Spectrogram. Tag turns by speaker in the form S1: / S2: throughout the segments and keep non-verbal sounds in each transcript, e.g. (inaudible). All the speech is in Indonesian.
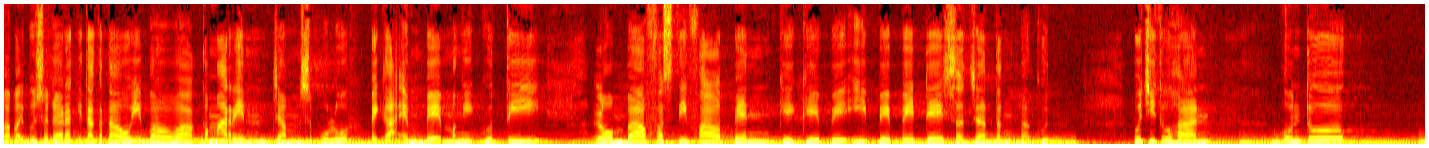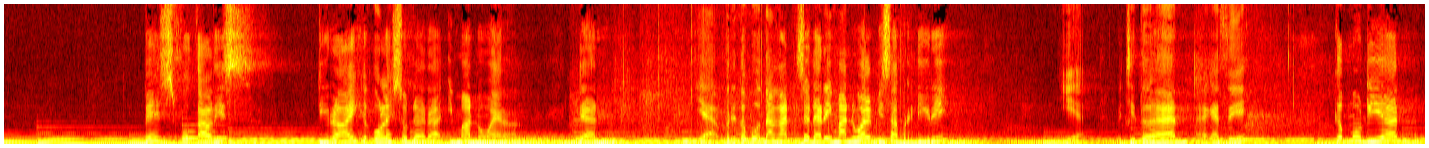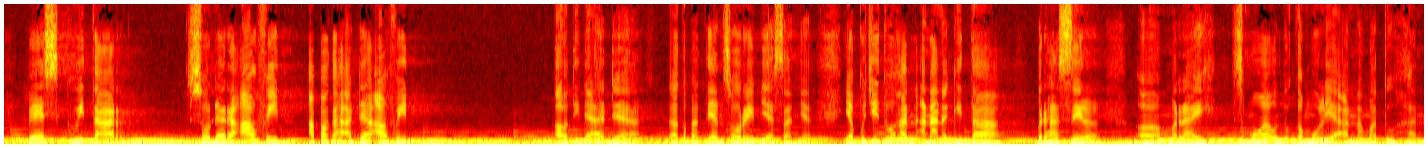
S1: Bapak Ibu Saudara kita ketahui bahwa kemarin jam 10 PKMB mengikuti lomba festival band GGBI BPD Sejateng Bagut. Puji Tuhan untuk best vokalis diraih oleh Saudara Immanuel dan ya beri tepuk tangan Saudara Immanuel bisa berdiri. Ya, puji Tuhan, terima kasih. Kemudian bass gitar Saudara Alvin, apakah ada Alvin? Oh tidak ada, eh, kebaktian sore biasanya. Ya puji Tuhan anak-anak kita berhasil uh, meraih semua untuk kemuliaan nama Tuhan.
